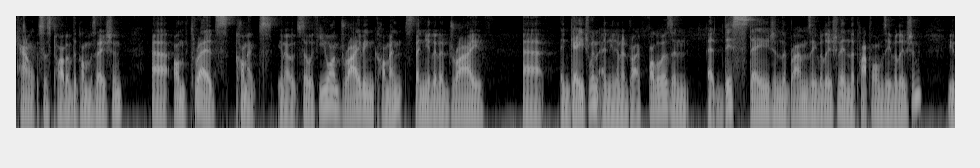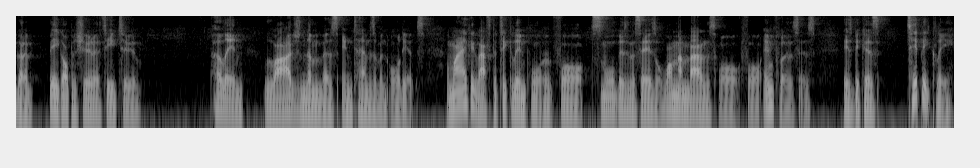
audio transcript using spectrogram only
counts as part of the conversation, uh, on threads comments you know? So if you are driving comments then you're going to drive uh, engagement and you're going to drive followers. And at this stage in the brand's evolution in the platform's evolution you've got a big opportunity to pull in large numbers in terms of an audience. And why i think that's particularly important for small businesses or one-man bands or for influencers is because typically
